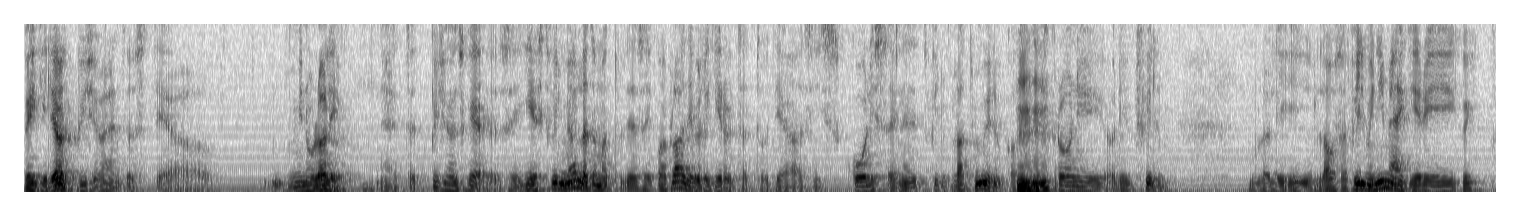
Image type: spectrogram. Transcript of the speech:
kõigil ei olnud püsiühendust ja minul oli, et, et püsiühendus sai kiiresti filmi alla tõmmatud ja sai kohe plaadi peale kirjutatud ja siis koolis sai neid filmiplaate müüdud, kakskümmend viis mhm. krooni oli üks film mul oli lausa filmi nimekiri, kõik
